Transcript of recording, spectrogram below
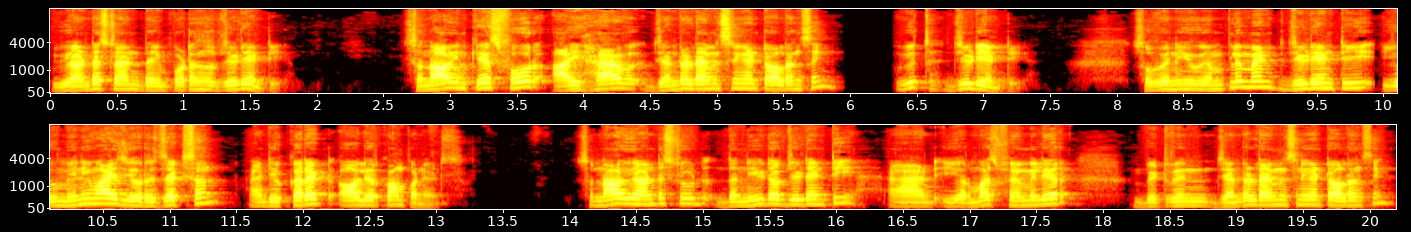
we understand the importance of GD&T. So now in case 4, I have general dimensioning and tolerancing with GD&T. So when you implement GD&T, you minimize your rejection and you correct all your components. So now you understood the need of GD&T and you are much familiar between general dimensioning and tolerancing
